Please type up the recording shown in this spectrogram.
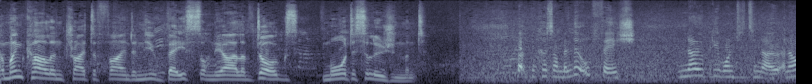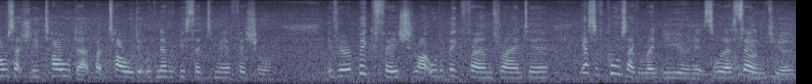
And when Carlin tried to find a new base on the Isle of Dogs, more disillusionment. But because I'm a little fish, nobody wanted to know. And I was actually told that, but told it would never be said to me official. If you're a big fish, like all the big firms around here, yes, of course they can rent you units or they'll sell them to you,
